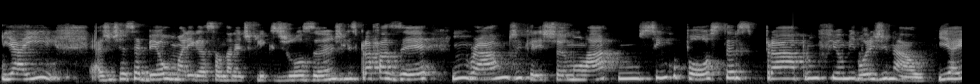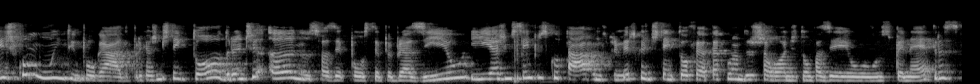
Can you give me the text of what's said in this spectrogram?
E aí a gente recebeu uma ligação da Netflix de Los Angeles para fazer um round que eles chamam lá com cinco posters para um filme original. E aí a gente ficou muito empolgado porque a gente tentou durante anos fazer pôster para o Brasil e a gente sempre escutava. Um dos primeiros que a gente tentou foi até com o Andrew Waddington fazer os penetras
